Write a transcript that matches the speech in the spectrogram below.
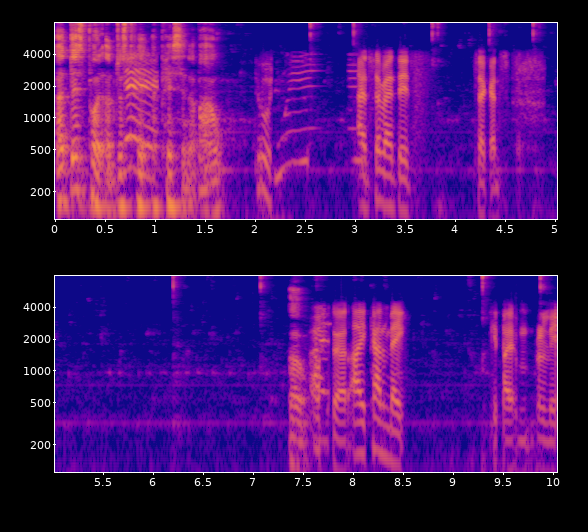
At this point, I'm just Yeah. pi- pissing about. Dude. Whee! And 17 seconds. Oh. After I can make it. I'm really.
